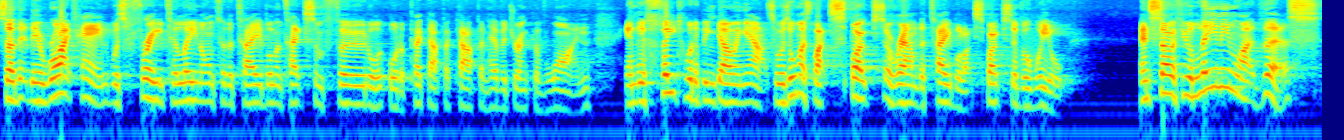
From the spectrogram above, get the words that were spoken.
so that their right hand was free to lean onto the table and take some food or, or to pick up a cup and have a drink of wine. And their feet would have been going out. So it was almost like spokes around the table, like spokes of a wheel. And so if you're leaning like this,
